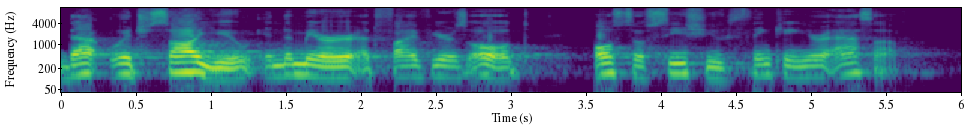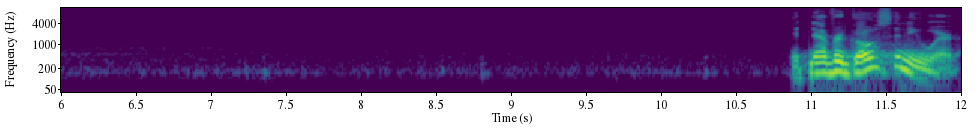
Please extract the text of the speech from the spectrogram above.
That which saw you in the mirror at five years old also sees you thinking your ass off. It never goes anywhere.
